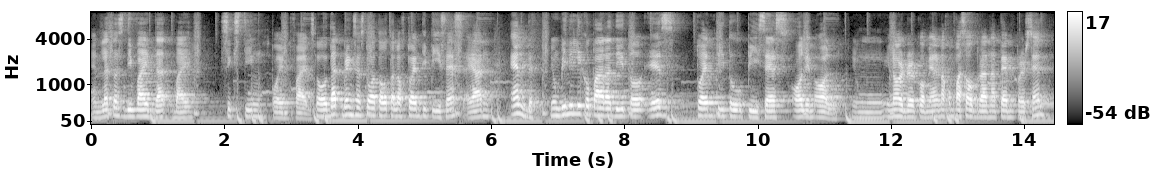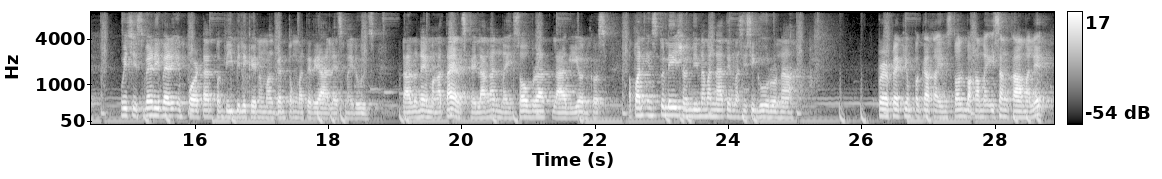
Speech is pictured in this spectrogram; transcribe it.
And let us divide that by 16.5. So that brings us to a total of 20 pieces. Ayan. And yung binili ko para dito is 22 pieces all in all. Yung in order ko, meron akong pasobra na 10% which is very very important pag bibili kayo ng mga gantong materyales, my dudes. Lalo na yung mga tiles, kailangan may sobra lagi yon because upon installation, di naman natin masisiguro na perfect yung pagkaka-install. Baka may isang kamali.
